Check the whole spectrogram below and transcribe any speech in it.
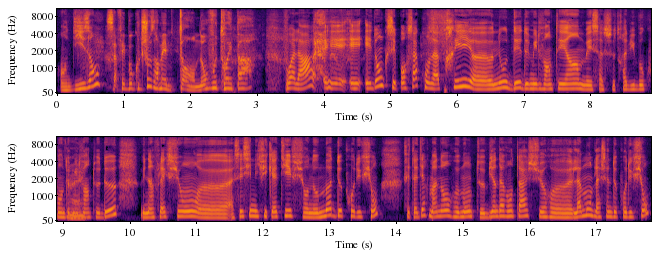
en 10 ans. Ça fait beaucoup de choses en même temps, non Vous trouvez pas? Voilà, et, et, et, donc c'est pour ça qu'on a pris, euh, nous, dès 2021, mais ça se traduit beaucoup en 2022, ouais. une inflexion euh, assez significative sur nos modes de production. C'est-à-dire maintenant, on remonte bien davantage sur euh, l'amont de la chaîne de production,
